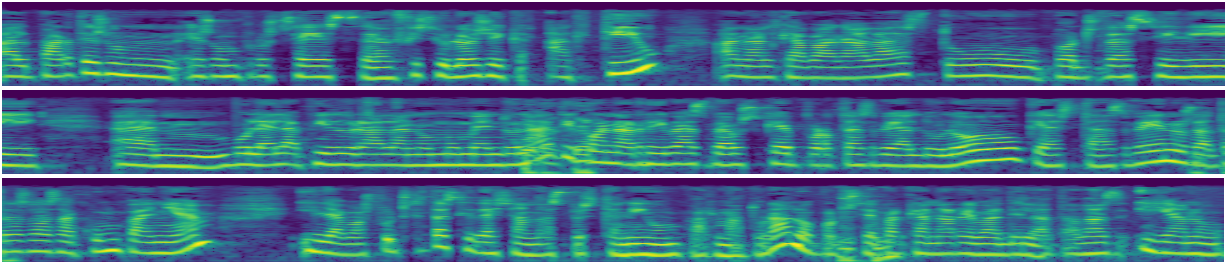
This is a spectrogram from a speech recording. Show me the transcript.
el part és un, és un procés eh, fisiològic actiu en el que a vegades tu pots decidir eh, voler l'epidural en un moment donat Correcte. i quan arribes veus que portes bé el dolor, que estàs bé, nosaltres les acompanyem i llavors potser decideixen després tenir un part natural o potser uh -huh. perquè han arribat dilatades i ja no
